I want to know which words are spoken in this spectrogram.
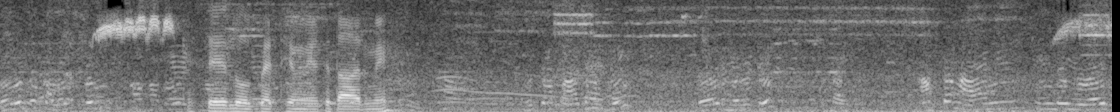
There is a collection of other कैसे लोग बैठे हुए हैं कतार में which are part of the World Heritage Site. After Miami in the US,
